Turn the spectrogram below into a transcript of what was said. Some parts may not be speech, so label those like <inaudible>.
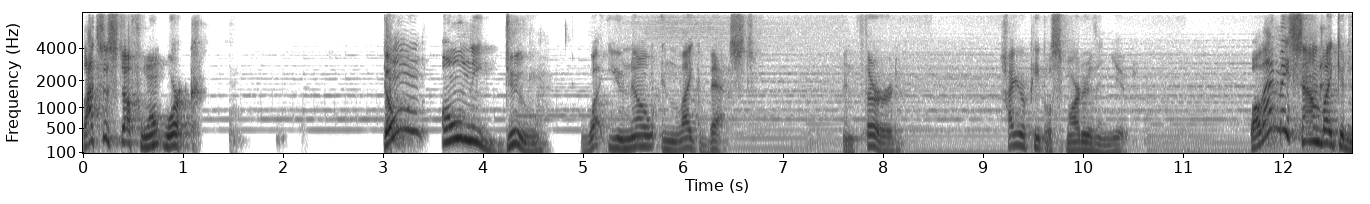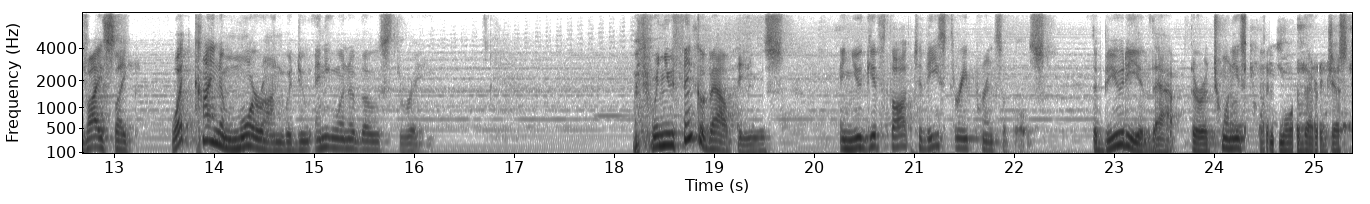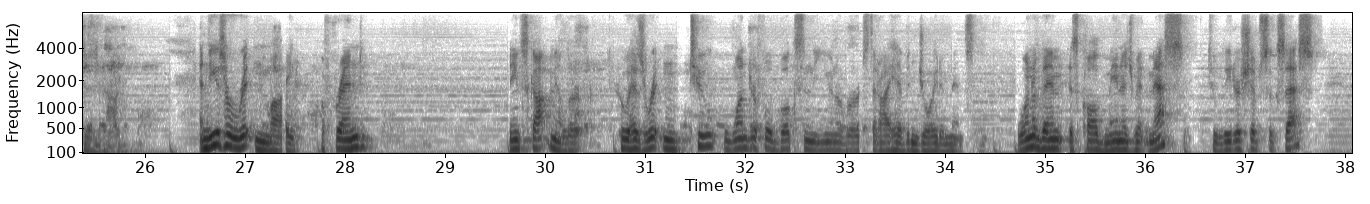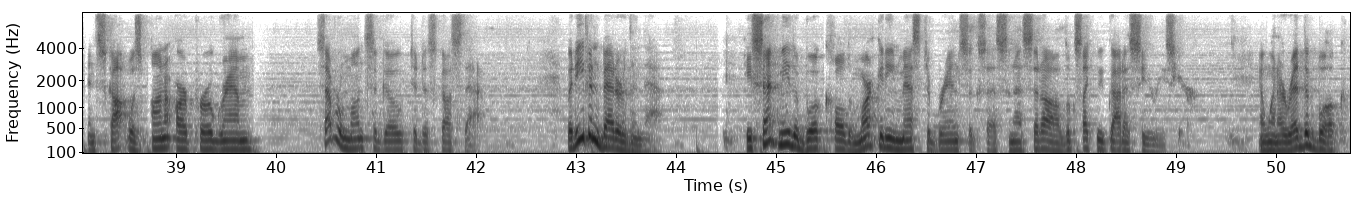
Lots of stuff won't work. Don't only do what you know and like best. And third, hire people smarter than you. While that may sound like advice, like what kind of moron would do any one of those three? When you think about these and you give thought to these three principles, the beauty of that, there are 27 more that are just as valuable. And these are written by a friend named Scott Miller, who has written two wonderful books in the universe that I have enjoyed immensely. One of them is called Management Mess to Leadership Success. And Scott was on our program several months ago to discuss that. But even better than that, he sent me the book called The Marketing Mess to Brand Success. And I said, Oh, it looks like we've got a series here. And when I read the book,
